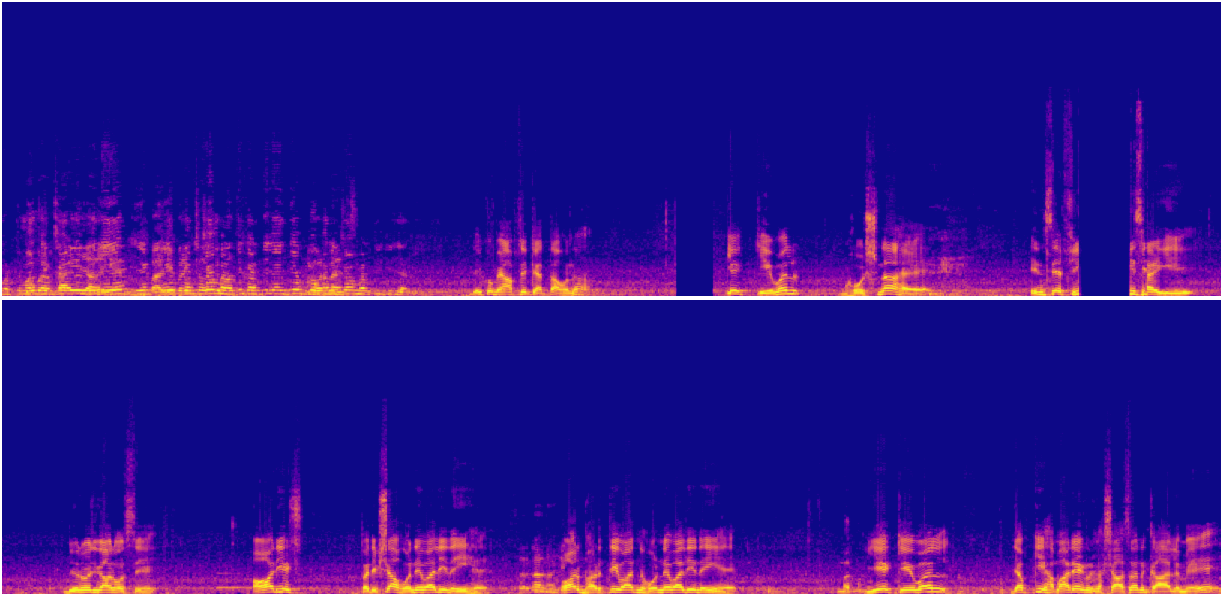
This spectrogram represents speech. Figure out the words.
वर्तमान सरकार ने पहले एक एक परीक्षा भर्ती कर दी गई थी परीक्षा भर्ती की जा रही है। देखो मैं आपसे कहता हूँ ना ये केवल घोषणा है इनसे फ़ीस आएगी बेरोजगारों से और ये परीक्षा होने वाली नहीं है और भर्ती होने वाली नहीं है। ये केवल जबकि हमारे शासन काल में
